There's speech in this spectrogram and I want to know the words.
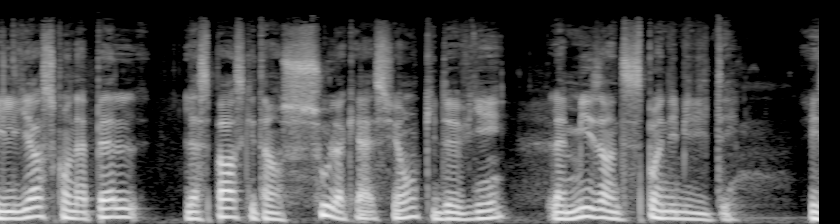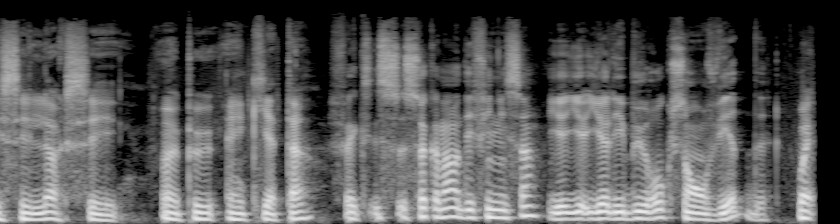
Il y a ce qu'on appelle l'espace qui est en sous-location qui devient la mise en disponibilité. Et c'est là que c'est un peu inquiétant. Fait que ça, comment on définit ça? Il y, a, il y a- les bureaux qui sont vides. Ouais.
